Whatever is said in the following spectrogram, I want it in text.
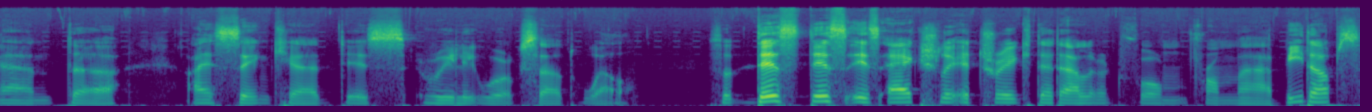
And I think this really works out well. So this this is actually a trick that I learned from from uh, Bdubs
